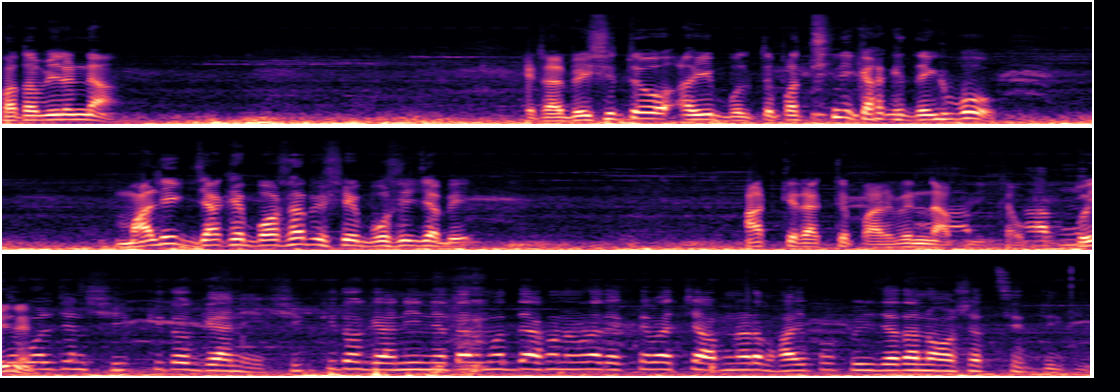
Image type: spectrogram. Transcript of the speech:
কথা বুঝলেন না? এটা বেশি তো আমি বলতে পারছি না কাকে দেখব? মালিক যাকে বসাবে সে বসে যাবে। আটকে রাখতে পারবেন না আপনি বুঝলেন? বলছেন শিক্ষিত জ্ঞানী শিক্ষিত জ্ঞানী নেতার মধ্যে এখন আমরা দেখতে পাচ্ছি আপনার ভাইপো পীরজাদা নওশাদ সিদ্দিকী।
